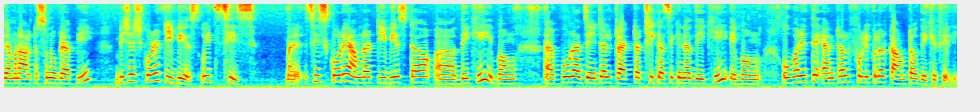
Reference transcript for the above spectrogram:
যেমন আলট্রাসোনোগ্রাফি বিশেষ করে টিবিএস উইথ সিস মানে সিস করে আমরা টিবিএসটা দেখি এবং পুরা জেন্টাল ট্র্যাকটা ঠিক আছে কিনা দেখি এবং ওভারিতে অ্যান্ট্রাল ফলিকুলার কাউন্টটাও দেখে ফেলি।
